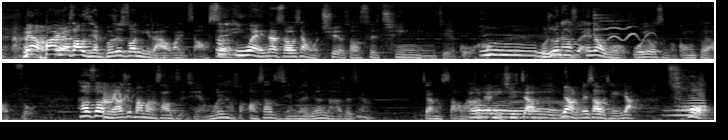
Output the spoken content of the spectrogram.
没有帮人家烧纸钱，不是说你来我帮你烧，是因为那时候像我去的时候是清明节过后，嗯、我就问他说，哎、欸，那我我有什么工作要做？他说你要去帮忙烧纸钱。我就想说，哦，烧纸钱可能就拿着这样这样烧嘛，就跟你去叫庙里面烧纸钱一样。错。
